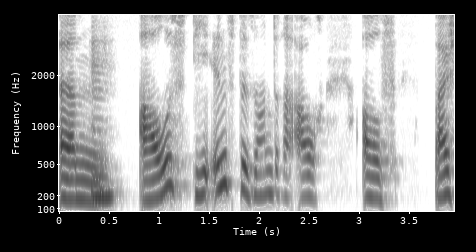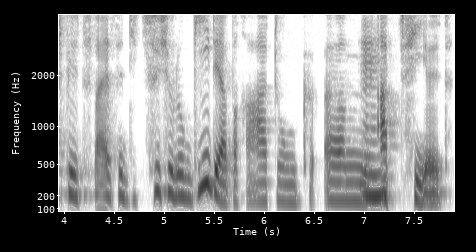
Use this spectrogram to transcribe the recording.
ähm, mhm. aus, die insbesondere auch auf beispielsweise die Psychologie der Beratung ähm, mhm. abzielt.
